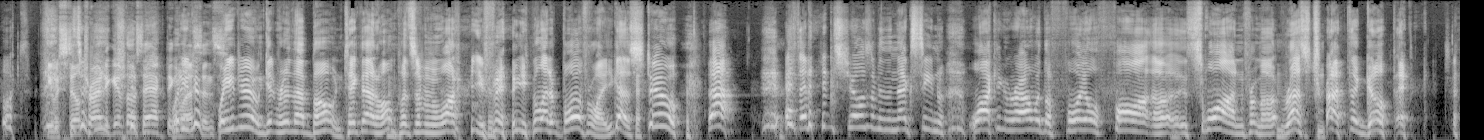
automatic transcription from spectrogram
he was still trying to give those acting what are you do- lessons. what are you doing? Get rid of that bone. Take that home. Put some in water. You, you let it boil for a while. You got to stew. and then it shows him in the next scene walking around with a foil faw, uh, swan from a restaurant to go there.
